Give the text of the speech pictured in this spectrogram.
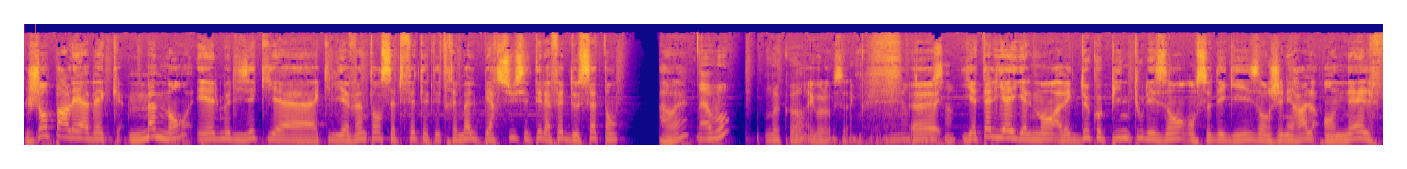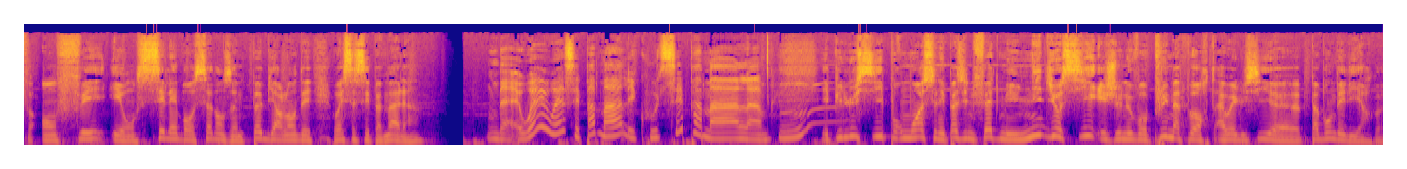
J'en parlais avec maman et elle me disait qu'il y a qu'il y a 20 ans cette fête était très mal perçue. C'était la fête de Satan. Ah ouais? Ah bon? Ah, D'accord. Rigolo ça. Entendu Euh, ça. Il y a Talia également, avec deux copines tous les ans, on se déguise en général en elfe, en fée, et on célèbre ça dans un pub irlandais. Ouais, ça c'est pas mal. Hein. Ben ouais, ouais, c'est pas mal. Écoute, c'est pas mal. Hmm? Et puis Lucie, pour moi, ce n'est pas une fête, mais une idiotie, et je n'ouvre plus ma porte. Ah ouais, Lucie, euh, pas bon délire, quoi.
